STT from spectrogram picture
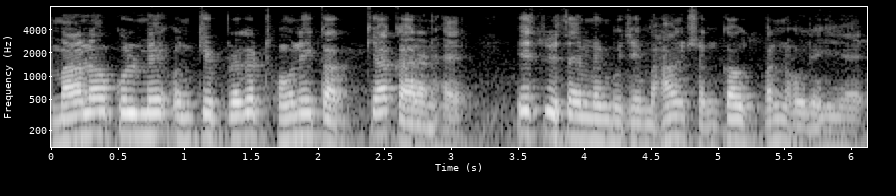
मानव कुल में उनके प्रकट होने का क्या कारण है? इस विषय में मुझे महान शंका उत्पन्न हो रही है।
